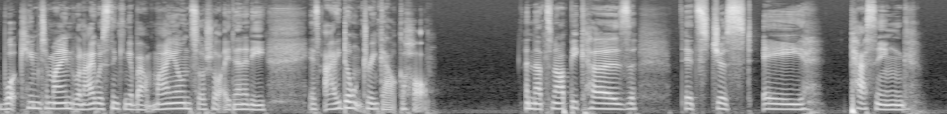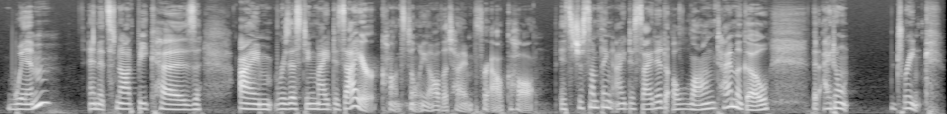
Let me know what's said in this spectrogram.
What came to mind when I was thinking about my own social identity is I don't drink alcohol. And that's not because it's just a passing whim and it's not because I'm resisting my desire constantly all the time for alcohol. It's just something I decided a long time ago that I don't drink.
